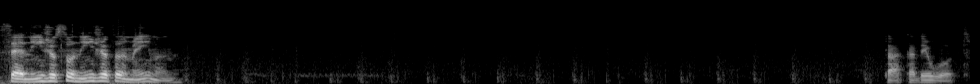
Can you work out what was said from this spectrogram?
Se é ninja, eu sou ninja também, mano. Tá, cadê o outro?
